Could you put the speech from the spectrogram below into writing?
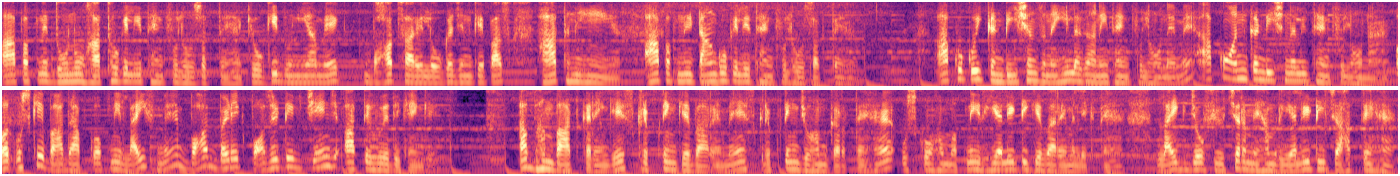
आप अपने दोनों हाथों के लिए थैंकफुल हो सकते हैं, क्योंकि दुनिया में बहुत सारे लोग हैं जिनके पास हाथ नहीं है। आप अपनी टांगों के लिए थैंकफुल हो सकते हैं। आपको कोई कंडीशंस नहीं लगानी थैंकफुल होने में, आपको अनकंडीशनली थैंकफुल होना है। और उसके बाद आपको अपनी लाइफ में बहुत बड़े एक पॉजिटिव चेंज आते हुए दिखेंगे। अब हम बात करेंगे स्क्रिप्टिंग के बारे में। स्क्रिप्टिंग जो हम करते हैं, उसको हम अपनी रियलिटी के बारे में लिखते हैं। लाइक like जो फ्यूचर में हम रियलिटी चाहते हैं,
